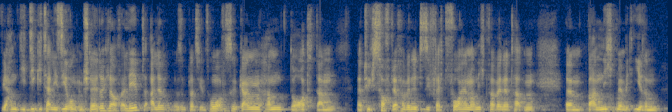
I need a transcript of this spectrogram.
wir haben die Digitalisierung im Schnelldurchlauf erlebt. Alle sind plötzlich ins Homeoffice gegangen, haben dort dann natürlich Software verwendet, die sie vielleicht vorher noch nicht verwendet hatten, ähm, waren nicht mehr mit ihren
